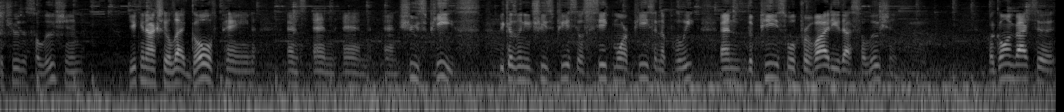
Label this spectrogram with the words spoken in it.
to choose a solution. You can actually let go of pain and and and and choose peace. Because when you choose peace, you'll seek more peace, and the poli- and the peace will provide you that solution. Mm-hmm. But going back to,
